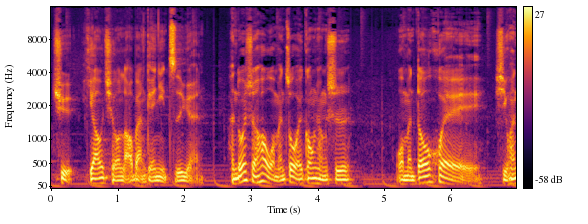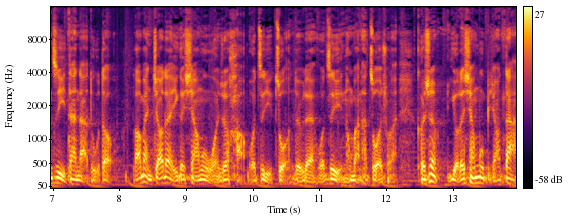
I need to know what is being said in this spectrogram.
去要求老板给你资源。很多时候，我们作为工程师，我们都会喜欢自己单打独斗。老板交代一个项目，我就好，我自己做，对不对？我自己能把它做出来。可是有的项目比较大，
